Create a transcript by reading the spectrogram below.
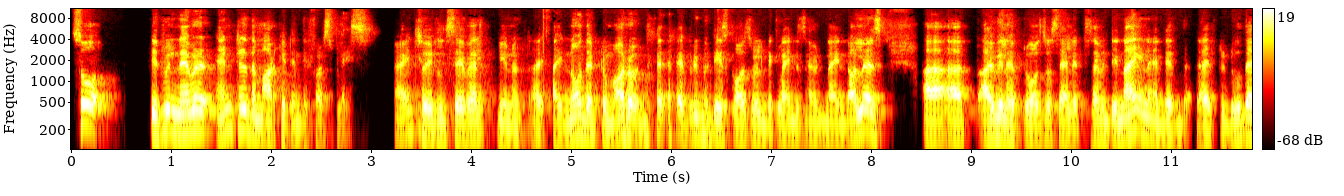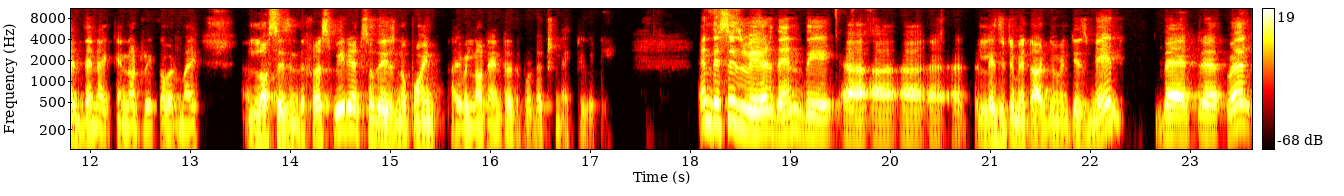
so it will never enter the market in the first place right? So it will say well you know i, I know that tomorrow everybody's cost will decline to 79 dollars. Uh, uh, i will have to also sell at 79 and if i have to do that then i cannot recover my losses in the first period. So there is no point i will not enter the production activity and this is where then the uh, uh, uh, uh legitimate argument is made that, uh, well,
